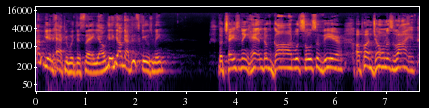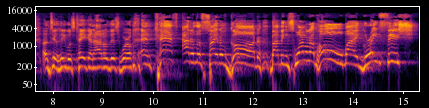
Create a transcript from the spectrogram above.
I'm getting happy with this thing, y'all. Y'all got to excuse me. The chastening hand of God was so severe upon Jonah's life until he was taken out of this world and cast out of the sight of God by being swallowed up whole by a great fish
